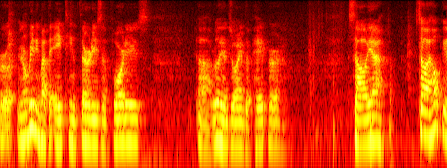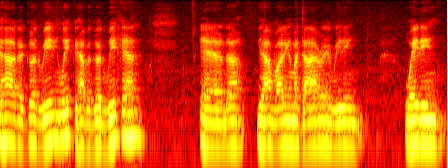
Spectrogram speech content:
you know, reading about the 1830s and 40s. Uh, really enjoying the paper. So yeah, so I hope you had a good reading week. You have a good weekend, and uh, yeah, I'm writing in my diary, reading, waiting,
